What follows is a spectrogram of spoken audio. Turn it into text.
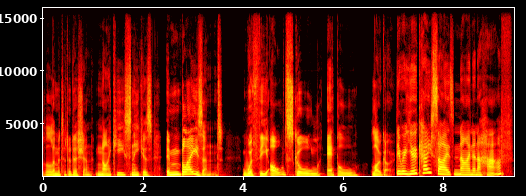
limited edition Nike sneakers emblazoned with the old school Apple logo. They're a UK size nine and a half.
